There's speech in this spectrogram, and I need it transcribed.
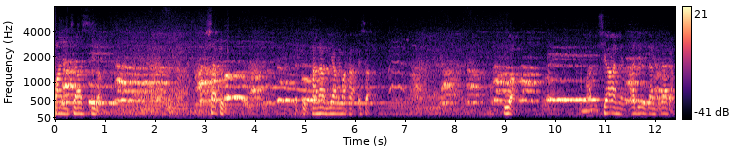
Pancasila. Satu, ketuhanan yang Maha Esa. Dua, kemanusiaan yang adil dan beradab.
